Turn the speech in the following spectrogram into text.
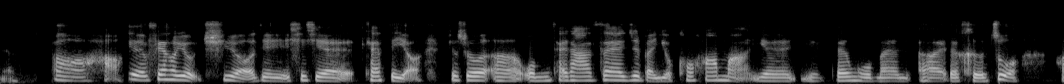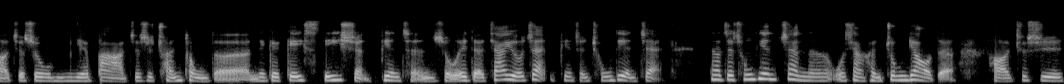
的？哦，好，也非常有趣哦，也谢谢 Kathy 哦，就说呃，我们台达在日本有 Yokohama 也也跟我们呃的合作，好，就是我们也把就是传统的那个 gas station 变成所谓的加油站，变成充电站。那这充电站呢，我想很重要的，好，就是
